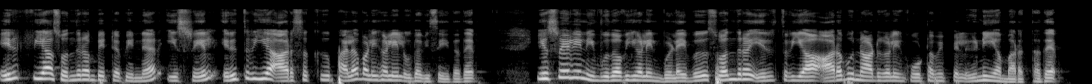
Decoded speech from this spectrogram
எரிட்ரியா சுதந்திரம் பெற்ற பின்னர் இஸ்ரேல் எரித்திரிய அரசுக்கு பல வழிகளில் உதவி செய்தது. இஸ்ரேலின் இவ்வுதவிகளின் விளைவு சுதந்திர எரித்திரியா அரபு நாடுகளின் கூட்டமைப்பில் இணைய மறுத்தது.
